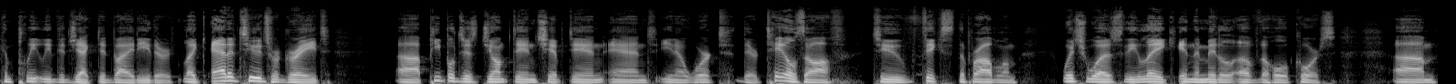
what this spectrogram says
completely dejected by it either. Like attitudes were great. Uh, people just jumped in, chipped in, and you know worked their tails off to fix the problem, which was the lake in the middle of the whole course. Um,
